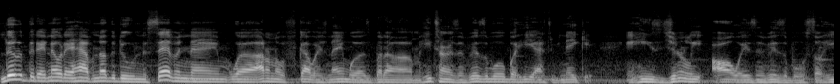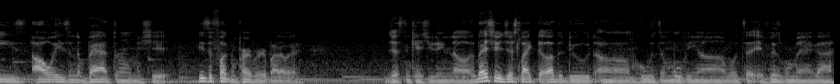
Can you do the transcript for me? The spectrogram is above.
Little did they know they have another dude in the seven name. Well, I don't know if I forgot what his name was, but um, he turns invisible, but he has to be naked, and he's generally always invisible, so he's always in the bathroom and shit. He's a fucking pervert, by the way. Just in case you didn't know, basically just like the other dude um, who was the movie um, with the Invisible Man guy.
